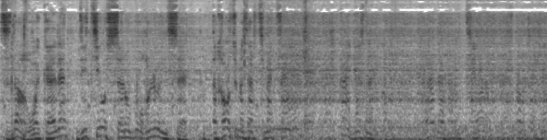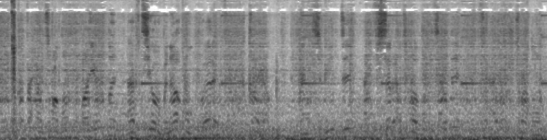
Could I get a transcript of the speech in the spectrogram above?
تزدغ وكالة ديتي والسانو بوغلو نساه الخوت ما كايجاز نحكم هذا فرنتي فحال تمضون البيوض أرتيو بناء وكبار قايا انت بيد أفسر انت مضون تغدي فعلا تمضون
